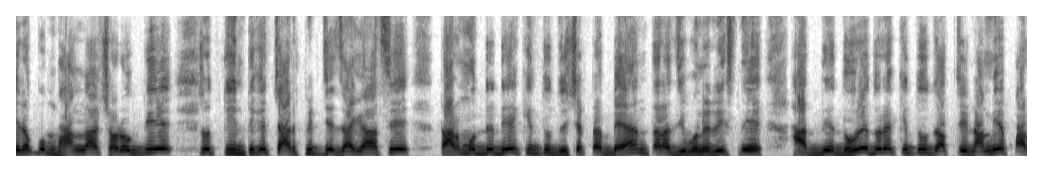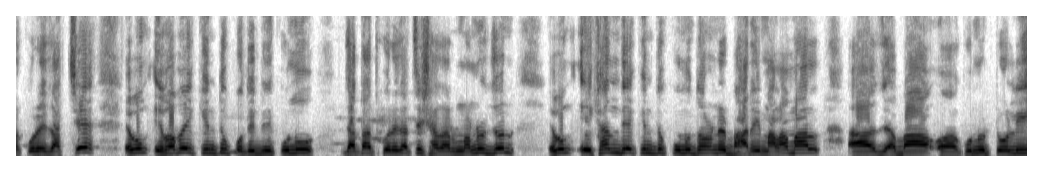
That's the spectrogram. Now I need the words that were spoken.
এরকম ভাঙ্গা সড়ক দিয়ে তিন থেকে চার ফিট যে জায়গা আছে, তার মধ্যে দিয়ে কিন্তু দুই চারটা ব্যান তারা জীবনের রিক্স নিয়ে হাত দিয়ে ধরে ধরে কিন্তু যাত্রী নামিয়ে পার করে যাচ্ছে এবং এভাবেই কিন্তু প্রতিদিন কোনো যাতায়াত করে যাচ্ছে সাধারণ মানুষজন এবং এখান দিয়ে কিন্তু কোনো ধরনের ভারী মালামাল বা কোনো টলি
